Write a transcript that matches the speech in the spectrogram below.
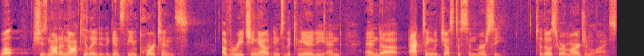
well, she's not inoculated against the importance of reaching out into the community and, and uh, acting with justice and mercy to those who are marginalized.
